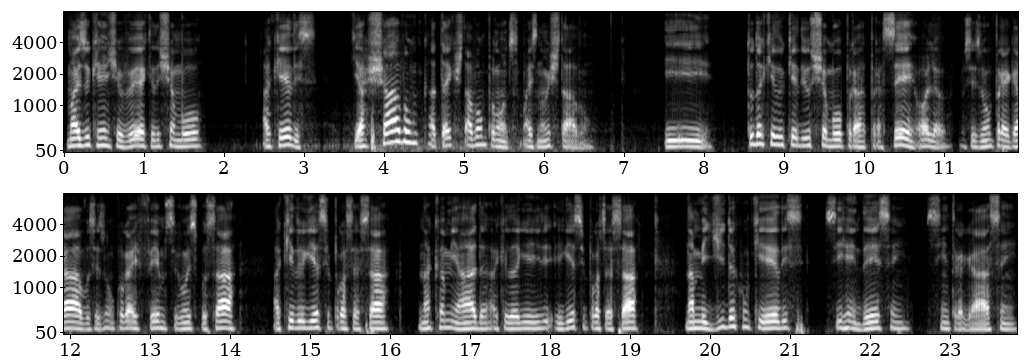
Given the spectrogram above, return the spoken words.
Mas o que a gente vê é que ele chamou aqueles que achavam até que estavam prontos, mas não estavam. E tudo aquilo que os chamou para ser, olha, vocês vão pregar, vocês vão curar enfermos, vocês vão expulsar, aquilo iria se processar na caminhada, aquilo iria, iria se processar na medida com que eles se rendessem, se entregassem,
